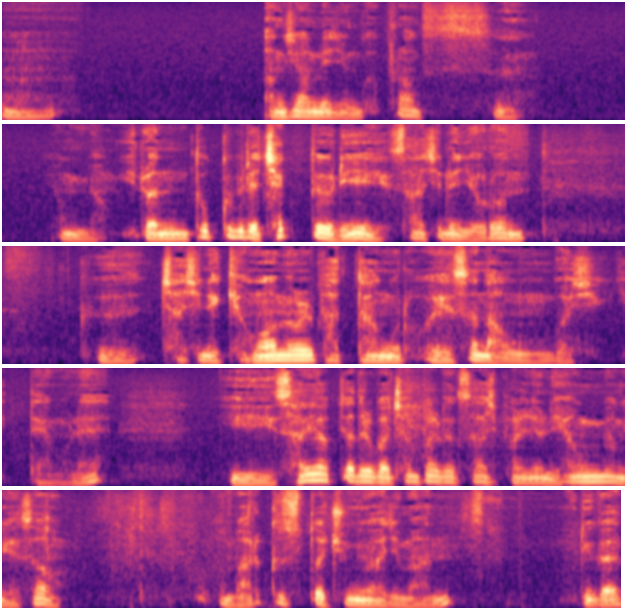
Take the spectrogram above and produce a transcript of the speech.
어, 앙시앙 레진과 프랑스 혁명 이런 토크빌의 책들이 사실은 이런 그 자신의 경험을 바탕으로 해서 나온 것이기 때문에 이 사회학자들과 1848년의 혁명에서 마르크스도 중요하지만 우리가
